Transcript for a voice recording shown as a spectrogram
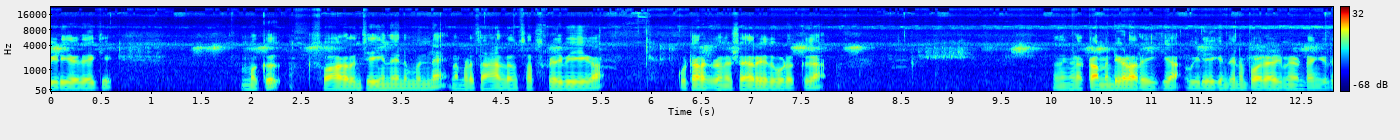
വീഡിയോയിലേക്ക് നമുക്ക് സ്വാഗതം ചെയ്യുന്നതിന് മുന്നേ നമ്മുടെ ചാനൽ ഒന്ന് സബ്സ്ക്രൈബ് ചെയ്യുക. കൂട്ടുകാർക്കൊക്കെ ഒന്ന് ഷെയർ ചെയ്ത് കൊടുക്കുക. നിങ്ങളുടെ കമന്റുകൾ അറിയിക്കുക. വീഡിയോയ്ക്ക് എന്തെങ്കിലും പോരായ്മയുണ്ടെങ്കിൽ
